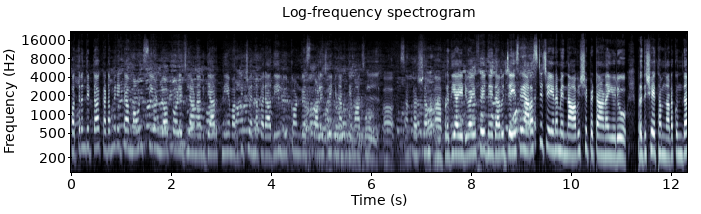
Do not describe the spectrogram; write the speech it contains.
Pathanamthitta Kadammanitta mount Zion law കോളേജിലാണ് വിദ്യാർത്ഥിനിയെ മർദ്ദിച്ചു എന്ന പരാതിയിൽ യൂത്ത് കോൺഗ്രസ് കോളേജിലേക്ക് നടത്തിയ മാർച്ചിൽ സംഘർഷം. പ്രതിയായ ഡിവൈഎഫ്ഐ നേതാവ് ജെയ്സനെ അറസ്റ്റ് ചെയ്യണമെന്ന് ആവശ്യപ്പെട്ടാണ് ഈ ഒരു പ്രതിഷേധം നടക്കുന്നത്.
